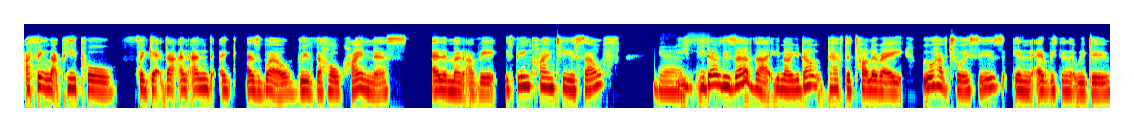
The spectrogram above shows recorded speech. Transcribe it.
I think that people forget that. And and as well with the whole kindness element of it it is being kind to yourself yeah you, you, don't deserve that you know you don't have to tolerate we all have choices in everything that we do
